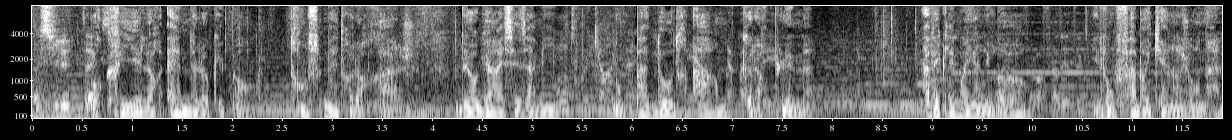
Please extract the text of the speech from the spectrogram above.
Voici les textes. Pour crier leur haine de l'occupant, transmettre leur rage, Burgard et ses amis n'ont pas d'autre arme que leurs plumes. Avec les moyens du bord, ils vont fabriquer un journal.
